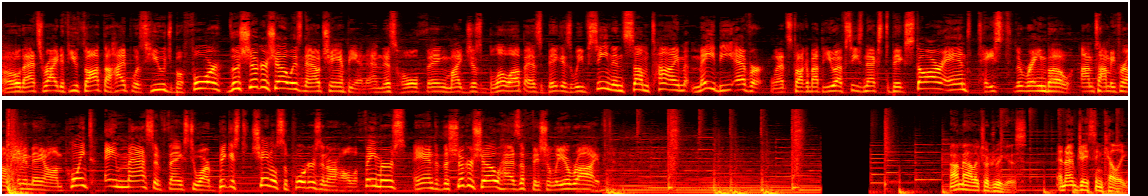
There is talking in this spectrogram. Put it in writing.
Oh, that's right. If you thought the hype was huge before, the Suga Show is now champion, and this whole thing might just blow up as big as we've seen in some time, maybe ever. Let's talk about the UFC's next big star and taste the rainbow. I'm Tommy from MMA On Point. A massive thanks to our biggest channel supporters and our Hall of Famers, and the Suga Show has officially arrived. I'm Alex Rodriguez. And I'm Jason Kelly.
